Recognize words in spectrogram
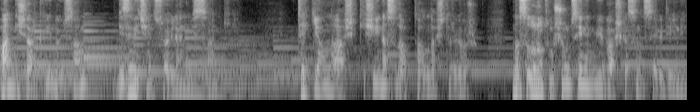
Hangi şarkıyı duysam bizim için söylenmiş sanki. Tek yanlı aşk kişiyi nasıl aptallaştırıyor? Nasıl unutmuşum senin bir başkasını sevdiğini?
